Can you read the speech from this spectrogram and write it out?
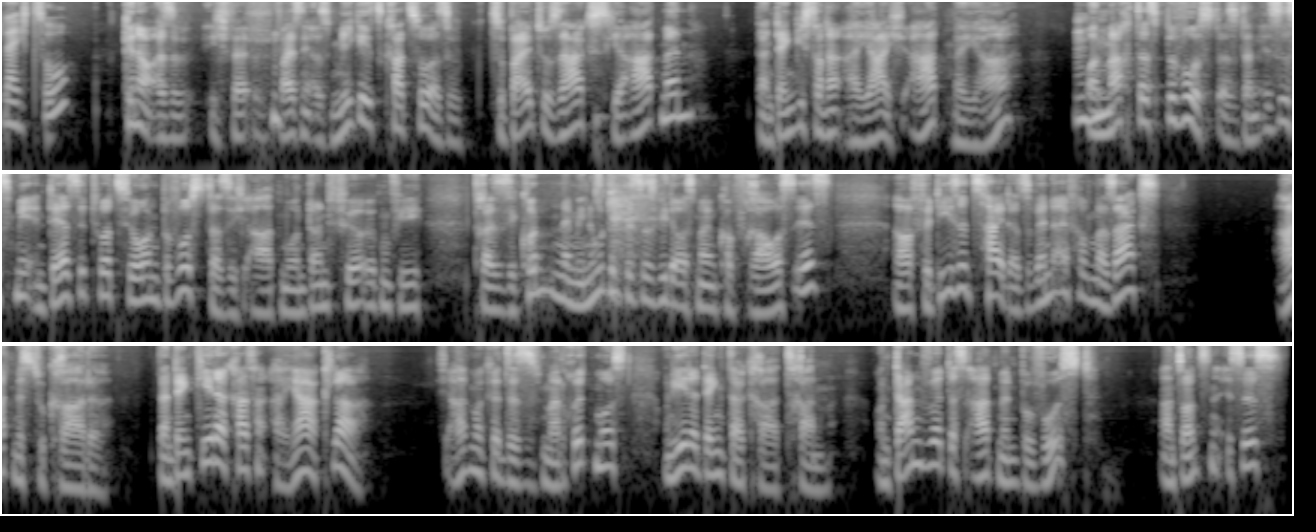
Vielleicht so? Genau, also ich weiß nicht, also mir geht es gerade so, also sobald du sagst, hier atmen, dann denke ich dann, ah ja, ich atme ja mhm. und mach das bewusst. Also dann ist es mir in der Situation bewusst, dass ich atme und dann für irgendwie 30 Sekunden, eine Minute, bis es wieder aus meinem Kopf raus ist. Aber für diese Zeit, also wenn du einfach mal sagst, atmest du gerade, dann denkt jeder gerade, ah ja, klar, ich atme gerade, das ist mein Rhythmus und jeder denkt da gerade dran. Und dann wird das Atmen bewusst. Ansonsten ist es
